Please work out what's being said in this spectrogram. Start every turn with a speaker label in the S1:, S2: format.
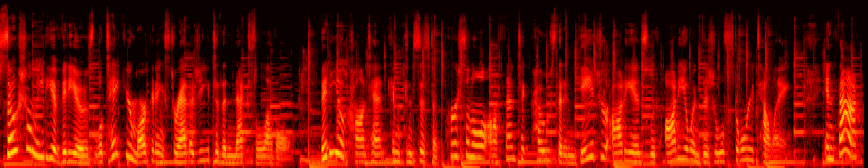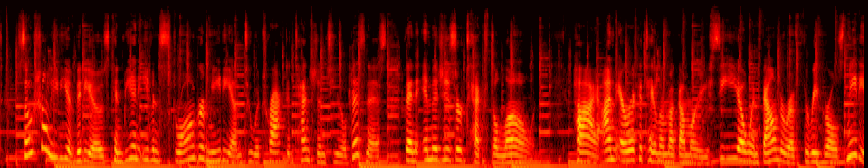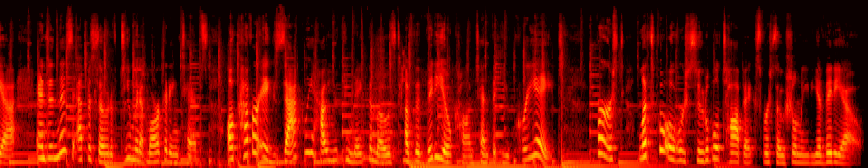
S1: Social media videos will take your marketing strategy to the next level. Video content can consist of personal, authentic posts that engage your audience with audio and visual storytelling. In fact, social media videos can be an even stronger medium to attract attention to your business than images or text alone. Hi, I'm Erica Taylor Montgomery, CEO and founder of Three Girls Media, and in this episode of Two Minute Marketing Tips, I'll cover exactly how you can make the most of the video content that you create. First, let's go over suitable topics for social media video.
